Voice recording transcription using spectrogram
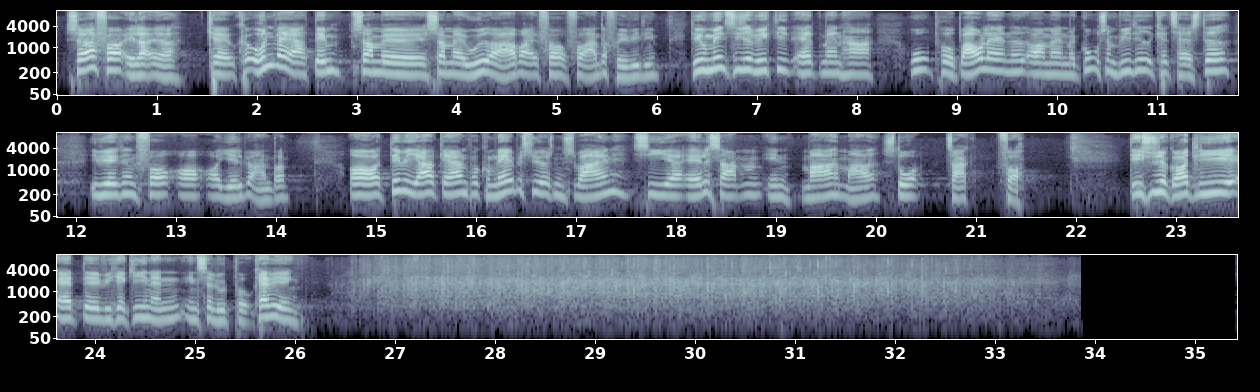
sørger for, eller øh, kan, kan undvære dem, som, øh, som er ude og arbejde for, for andre frivillige. Det er jo mindst lige så vigtigt, at man har ro på baglandet, og man med god samvittighed kan tage afsted i virkeligheden for at, at hjælpe andre. Og det vil jeg gerne på kommunalbestyrelsens vegne sige jer alle sammen en meget, meget stor tak for. Det synes jeg godt lige, at øh, vi kan give hinanden en salut på. Kan vi ikke?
